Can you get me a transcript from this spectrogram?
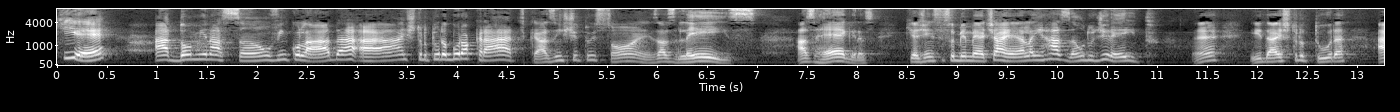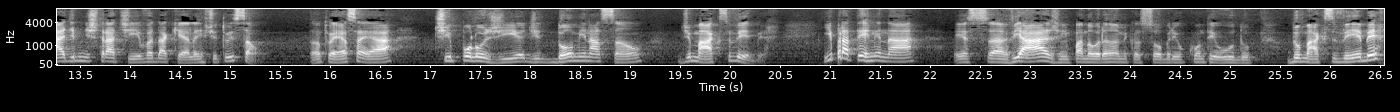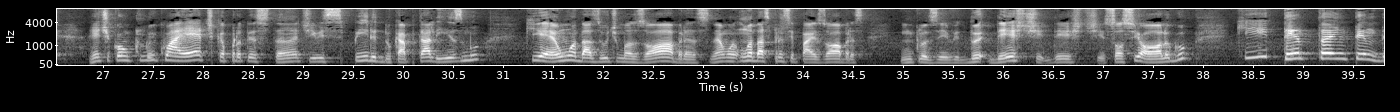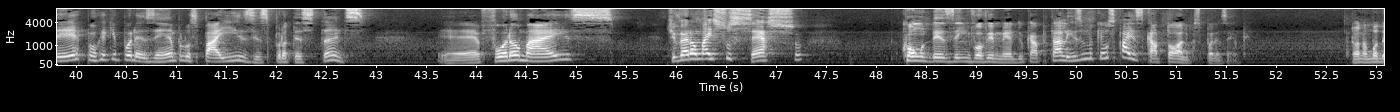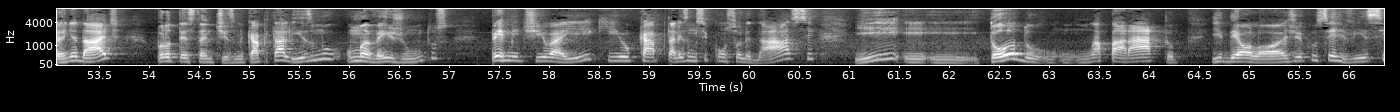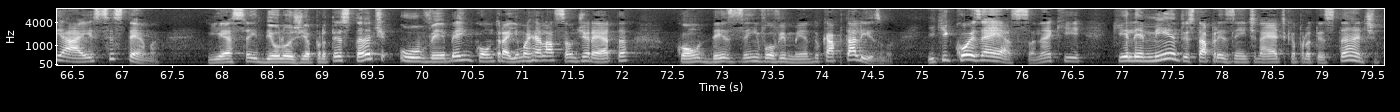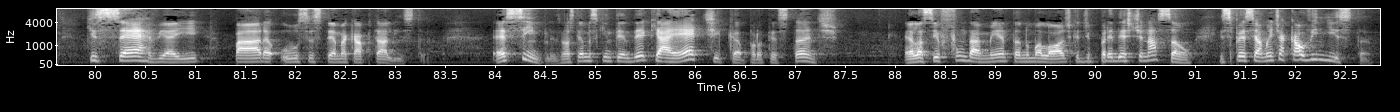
que é a dominação vinculada à estrutura burocrática, às instituições, às leis, às regras, que a gente se submete a ela em razão do direito né, e da estrutura administrativa daquela instituição. Tanto essa é a tipologia de dominação de Max Weber. E para terminar essa viagem panorâmica sobre o conteúdo do Max Weber, a gente conclui com a ética protestante e o espírito do capitalismo, que é uma das últimas obras, né, uma das principais obras, inclusive, deste, deste sociólogo, que tenta entender por que, que por exemplo, os países protestantes é, foram mais. tiveram mais sucesso com o desenvolvimento do capitalismo que os países católicos, por exemplo. Então, na modernidade, protestantismo e capitalismo, uma vez juntos, permitiu aí que o capitalismo se consolidasse e, e, e todo um aparato ideológico servisse a esse sistema. E essa ideologia protestante, o Weber encontra aí uma relação direta com o desenvolvimento do capitalismo. E que coisa é essa, né? Que, que elemento está presente na ética protestante que serve aí para o sistema capitalista? É simples, nós temos que entender que a ética protestante ela se fundamenta numa lógica de predestinação, especialmente a calvinista.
